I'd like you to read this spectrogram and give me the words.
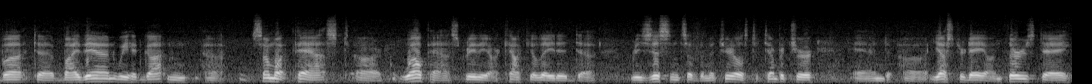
But uh, by then, we had gotten uh, somewhat past, well past, really, our calculated resistance of the materials to temperature. And yesterday, on Thursday,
